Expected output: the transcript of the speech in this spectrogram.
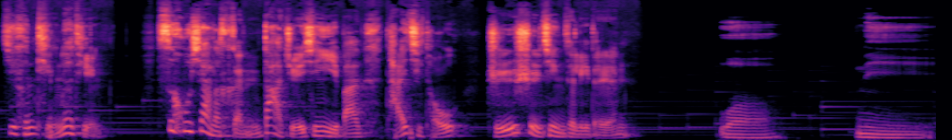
姬恒停了停，似乎下了很大决心一般，抬起头直视镜子里的人。我，你，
